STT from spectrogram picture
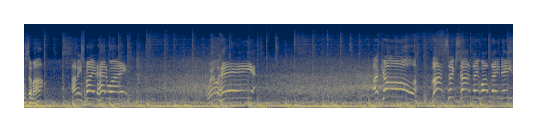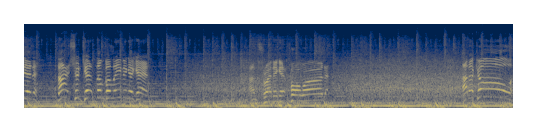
Benzema. And he's made headway. Will he? A goal! That's exactly what they needed. That should get them believing again. And threading it forward. And a goal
